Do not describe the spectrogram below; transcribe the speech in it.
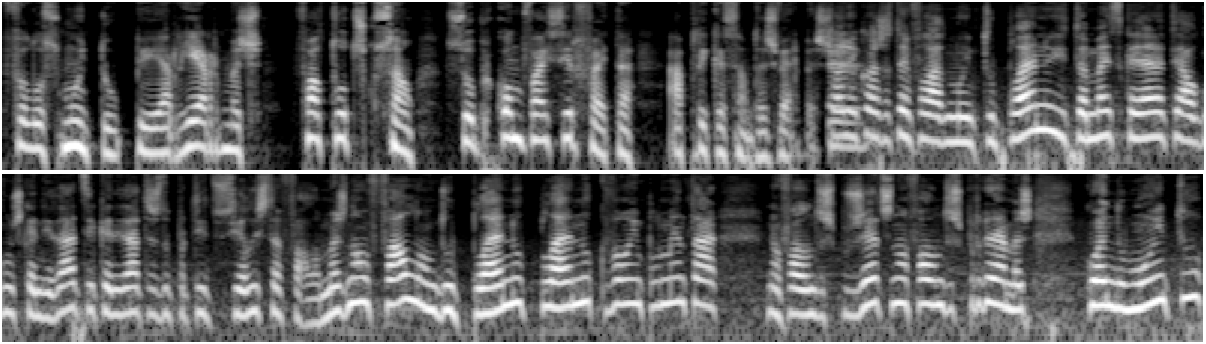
Falou-se muito do PRR, mas faltou discussão sobre como vai ser feita a aplicação das verbas. António Costa tem falado muito do plano e também, se calhar, até alguns candidatos e candidatas do Partido Socialista falam, mas não falam do plano, plano que vão implementar. Não falam dos projetos, não falam dos programas. Quando muito,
